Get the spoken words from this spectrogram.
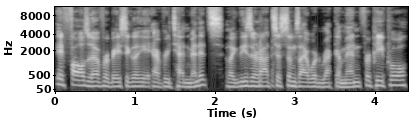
it falls over basically every 10 minutes. Like these are not systems I would recommend for people,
